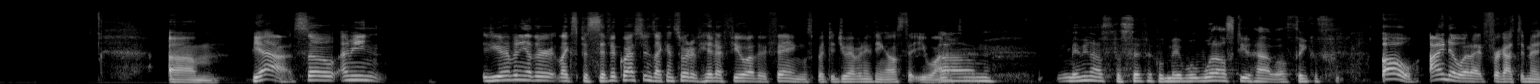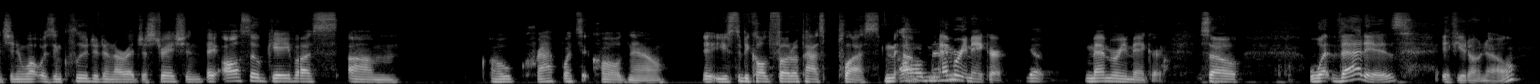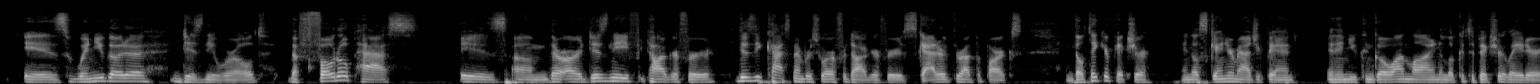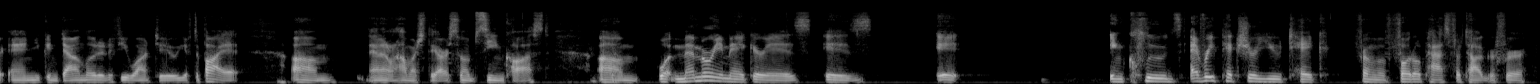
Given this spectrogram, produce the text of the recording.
Um. Yeah. So I mean, do you have any other like specific questions? I can sort of hit a few other things, but did you have anything else that you wanted to? Um, maybe not specifically. Maybe what else do you have? I'll think of. Oh, I know what I forgot to mention and what was included in our registration. They also gave us um oh crap, what's it called now? It used to be called PhotoPass Plus. Oh, um, Memory- Memory Maker. Yep. Memory Maker. So what that is, if you don't know, is when you go to Disney World, the photo pass is um, there are Disney photographer, Disney cast members who are photographers scattered throughout the parks, and they'll take your picture and they'll scan your Magic Band, and then you can go online and look at the picture later, and you can download it if you want to. You have to buy it, um, and I don't know how much they are, some obscene cost. Um, what Memory Maker is is it includes every picture you take from a PhotoPass photographer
